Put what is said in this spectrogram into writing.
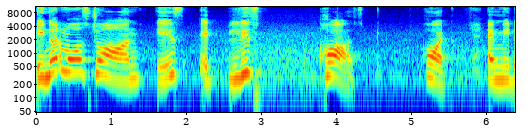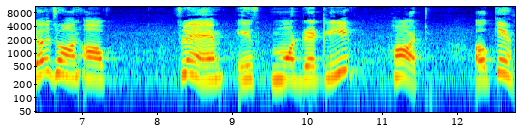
innermost zone is at least hot, hot. A middle zone of flame is moderately hot. Okay.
